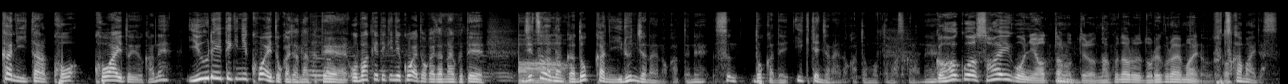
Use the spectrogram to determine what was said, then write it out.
かにいたらこ怖いというかね、幽霊的に怖いとかじゃなくて、お化け的に怖いとかじゃなくて、実はなんかどっかにいるんじゃないのかってね、すどっかで生きてんじゃないのかと思ってますからね。画伯は最後に会ったのっていうのは亡くなるどれぐらい前なんです2か、日前です。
